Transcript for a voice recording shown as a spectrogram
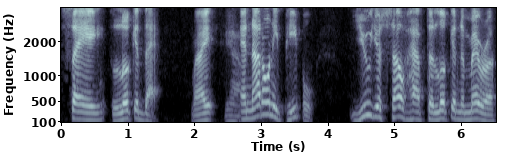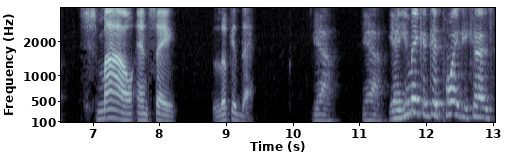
say, look at that right? Yeah. And not only people, you yourself have to look in the mirror, smile, and say, look at that. Yeah. Yeah. Yeah. You make a good point because,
